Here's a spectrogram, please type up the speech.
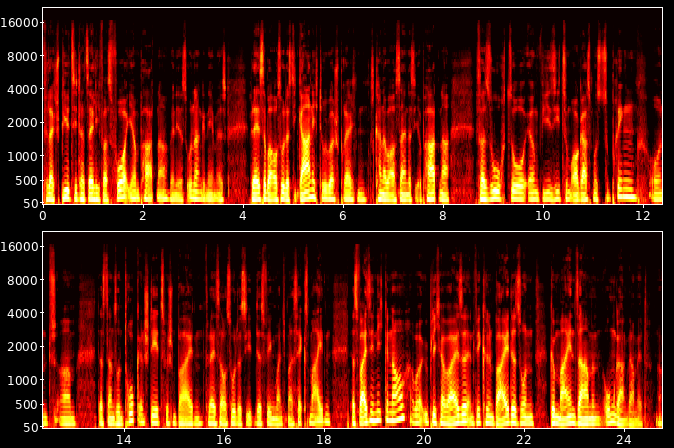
vielleicht spielt sie tatsächlich was vor ihrem Partner, wenn ihr das unangenehm ist. Vielleicht ist aber auch so, dass die gar nicht drüber sprechen. Es kann aber auch sein, dass ihr Partner versucht, so irgendwie sie zum Orgasmus zu bringen und ähm, dass dann so ein Druck entsteht zwischen beiden. Vielleicht ist es auch so, dass sie deswegen manchmal Sex meiden. Das weiß ich nicht genau, aber üblicherweise entwickeln beide so einen gemeinsamen Umgang damit. Ne?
